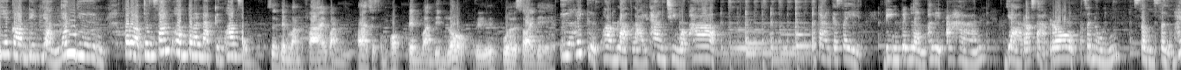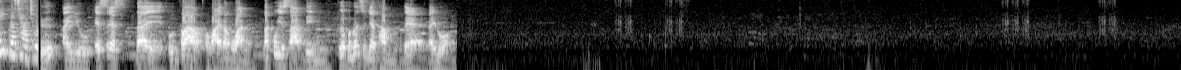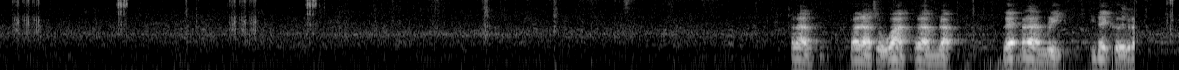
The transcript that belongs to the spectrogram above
ทรัพยากรดินอย่างยั่งยืน ตลอดจนสร้างความตระหนักถึงความสำคัญซึ่งเป็นวันคล้ายวันพระราชสมภพเป็นวันดินโลก หรือ World Soil Day เอื้อให้เกิดความหลากหลายทางชีวภาพ การเกษตร ดินเป็นแหล่งผลิตอาหารยารักษาโรค สนุน ส่งเสริมให้ประชาชน หรือ IUSS ได้ทูลเกล้าถวายรางวัล นักวิทยาศาสตร์ดินเพื่อมนุษยธรรมแด่ในหลวง พระราชพระราชโอวาทพระราชรัสและพระราชดำริที่ได้เคยพระ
